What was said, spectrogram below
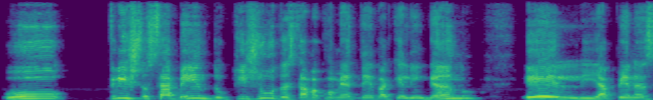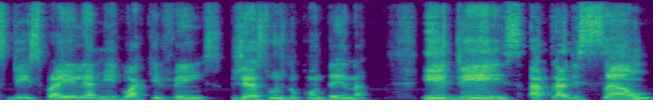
o Cristo, sabendo que Judas estava cometendo aquele engano, ele apenas diz para ele, amigo, aqui vens. Jesus não condena. E diz a tradição,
